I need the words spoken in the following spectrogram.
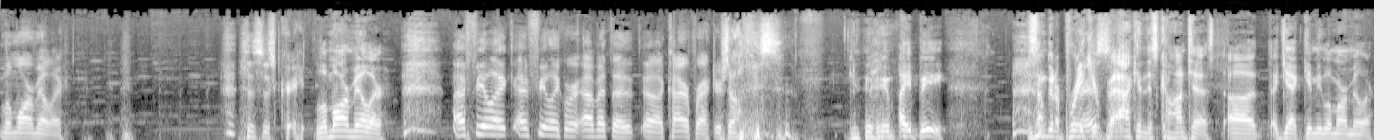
Lamar Miller. this is great. Lamar Miller. I feel like I feel like we're I'm at the uh, chiropractor's office. it might be. Because I'm going to break Chris? your back in this contest. Uh, yeah, give me Lamar Miller.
